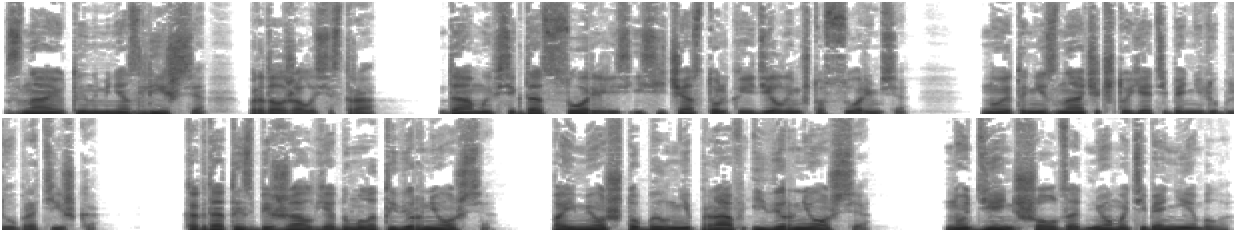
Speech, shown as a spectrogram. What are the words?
«Знаю, ты на меня злишься», — продолжала сестра. «Да, мы всегда ссорились, и сейчас только и делаем, что ссоримся. Но это не значит, что я тебя не люблю, братишка. Когда ты сбежал, я думала, ты вернешься. Поймешь, что был неправ, и вернешься. Но день шел за днем, а тебя не было.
